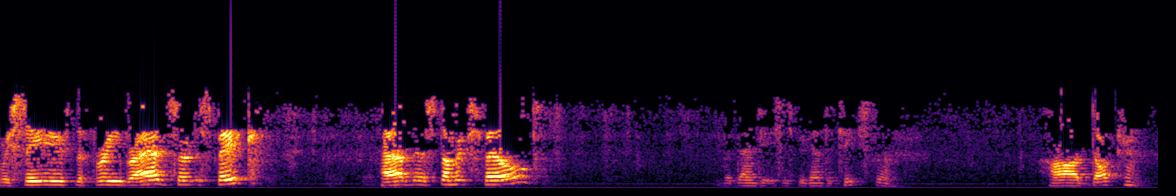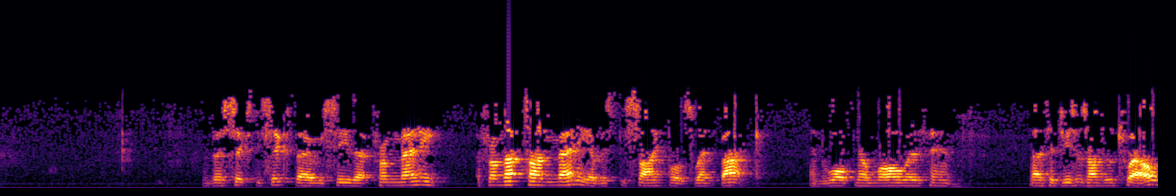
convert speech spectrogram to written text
received the free bread, so to speak, had their stomachs filled. But then Jesus began to teach them hard doctrine. In verse 66 there we see that from many from that time many of his disciples went back and walked no more with him. Then said Jesus unto the twelve,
